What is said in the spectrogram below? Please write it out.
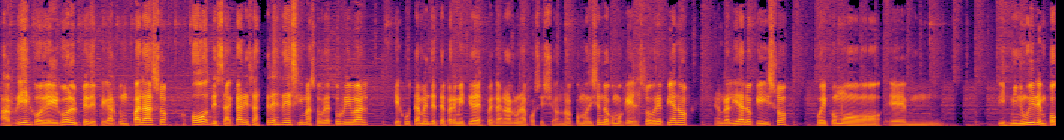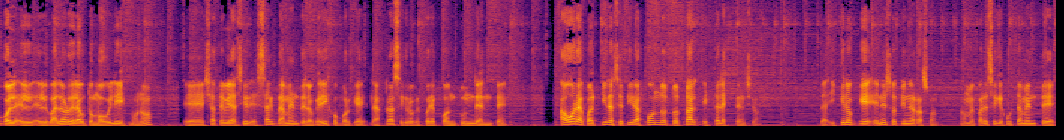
al riesgo del golpe, de pegarte un palazo, o de sacar esas tres décimas sobre tu rival, que justamente te permitía después ganarle una posición, ¿no? Como diciendo como que el sobrepiano en realidad lo que hizo fue como eh, disminuir un poco el, valor del automovilismo, ¿no? Eh, ya te voy a decir exactamente lo que dijo porque la frase creo que fue contundente. Ahora cualquiera se tira a fondo, total está la extensión. Y creo que en eso tiene razón. ¿no? Me parece que justamente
